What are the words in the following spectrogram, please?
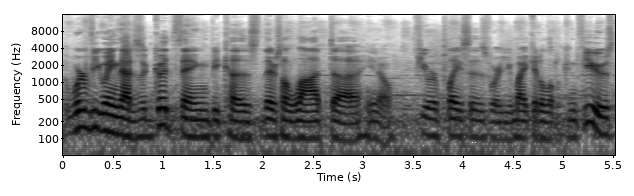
we're viewing that as a good thing because there's a lot, uh, you know, fewer places where you might get a little confused.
